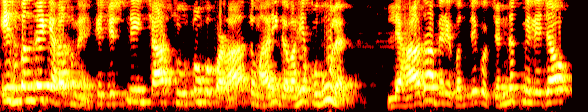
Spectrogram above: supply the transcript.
اس بندے کے حق میں کہ جس نے ان چار صورتوں کو پڑھا، تمہاری گواہی قبول ہے۔ لہٰذا میرے بندے کو جنت میں لے جاؤ۔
